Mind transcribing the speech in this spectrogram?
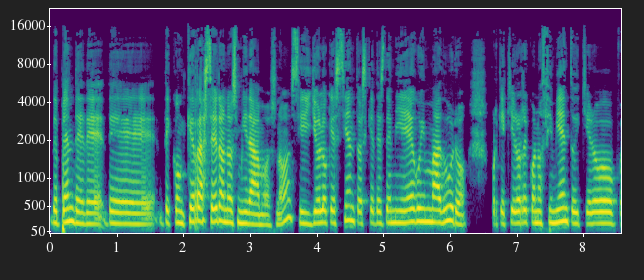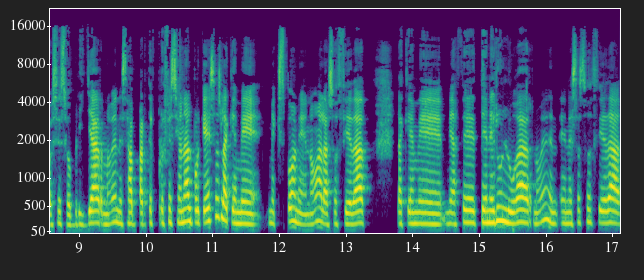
depende de, con qué rasero nos miramos, ¿no? Si yo lo que siento es que desde mi ego inmaduro, porque quiero reconocimiento y quiero, pues eso, brillar, ¿no? En esa parte profesional, porque esa es la que me, expone, ¿no? A la sociedad, la que me, hace tener un lugar, ¿no? En, esa sociedad,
